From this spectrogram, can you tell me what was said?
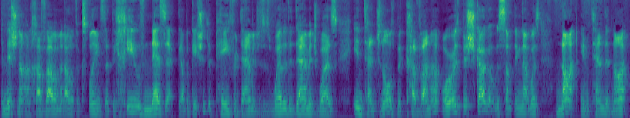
The Mishnah on Chavav Aleph explains that the chiyuv nezek, the obligation to pay for damages, is whether the damage was intentional, was bekavana, or was bishkaga, it was something that was not intended, not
